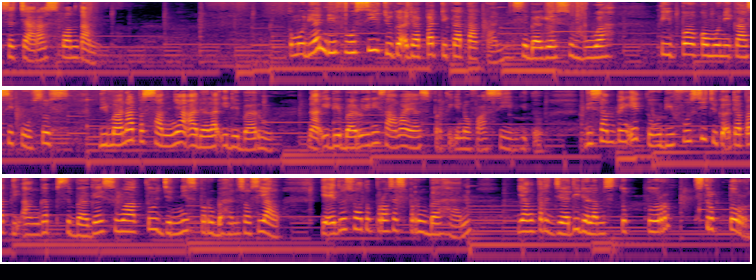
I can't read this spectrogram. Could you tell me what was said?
Secara spontan. Kemudian difusi juga dapat dikatakan sebagai sebuah tipe komunikasi khusus di mana pesannya adalah ide baru. Nah, ide baru ini sama ya seperti inovasi begitu. Di samping itu, difusi juga dapat dianggap sebagai suatu jenis perubahan sosial, yaitu suatu proses perubahan yang terjadi dalam struktur, struktur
